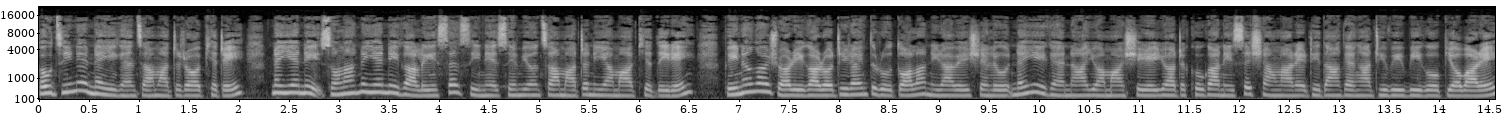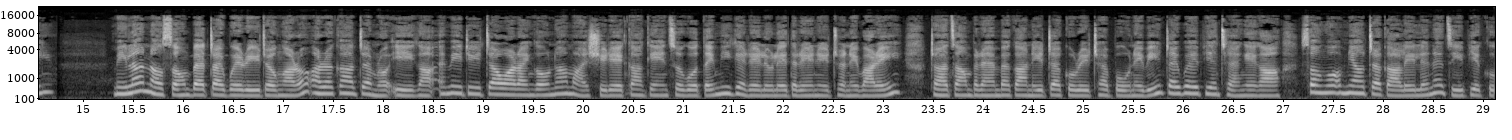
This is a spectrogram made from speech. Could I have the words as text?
ဂုတ်ကြီးနဲ့နေရီကန်ကြားမှာတတော်ဖြစ်တယ်။နှစ်ရက်နေ့ဇွန်လနှစ်ရက်နေ့ကလေးဆက်စီနဲ့စင်ပြုံးကြားမှာတနေရာမှာဖြစ်သေးတယ်။ဘေးနားကရွာတွေကတော့ဒီတိုင်းသူတို့သွာလာနေတာပဲရှင်လို့နေရီကန်နားရွာမှာရှိတဲ့ရွာတစ်ခုကနေဆစ်ရှောင်လာတဲ့ဒေသခံက TVB ကိုပြောပါတယ်။ မေလနောက်ဆုံးပတ်တိုက်ပွဲတွေတုန်းကတော့အရကတက်မတော် AA က MAD တာဝါတိုင်းကုန်းနားမှာရှိတဲ့ကာကင်းချိုကိုသိမ်းမိခဲ့တယ်လို့လည်းသတင်းတွေထွက်နေပါတယ်။ဒါကြောင့်ဗရန်ဘက်ကနေတက်ကိုတွေထပ်ပိုးနေပြီးတိုက်ပွဲပြင်းထန်ခဲ့ကစုံကုန်းအမြောက်တက်ကလည်းလက်နက်ကြီးပစ်ကူ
